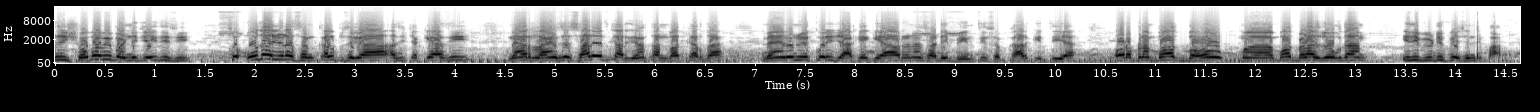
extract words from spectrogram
ਦੀ ਸ਼ੋਭਾ ਵੀ ਬਣਨੀ ਚਾਹੀਦੀ ਸੀ। ਸੋ ਉਹਦਾ ਜਿਹੜਾ ਸੰਕਲਪ ਸੀਗਾ, ਅਸੀਂ ਚੱਕਿਆ ਸੀ। ਮੈਂ ਰਿਲਾਇੰਸ ਦੇ ਸਾਰੇ ਅਧਿਕਾਰੀਆਂ ਦਾ ਧੰਨਵਾਦ ਕਰਦਾ। ਮੈਂ ਇਹਨਾਂ ਨੂੰ ਇੱਕ ਵਾਰੀ ਜਾ ਕੇ ਗਿਆ ਔਰ ਇਹਨਾਂ ਨੇ ਸਾਡੀ ਬੇਨਤੀ ਸਤਿਕਾਰ ਕੀਤੀ ਹੈ ਔਰ ਆਪਣਾ ਬਹੁਤ ਬਹੁਤ ਬਹੁਤ ਬੜਾ ਯੋਗਦਾਨ ਇਹਦੀ ਬਿਊਟੀਫਿਕੇਸ਼ਨ ਚ ਪਾ ਰਿਹਾ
